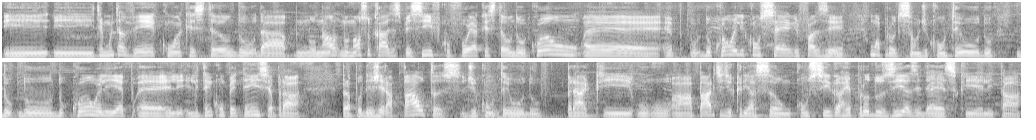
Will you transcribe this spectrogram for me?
E, e, tem muito a ver com a questão do. Da, no, no nosso caso específico, foi a questão do quão, é, é, do quão ele consegue fazer uma produção de conteúdo, do, do, do quão ele, é, é ele, ele tem competência para poder gerar pautas de conteúdo para que o, o, a parte de criação consiga reproduzir as ideias que ele está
